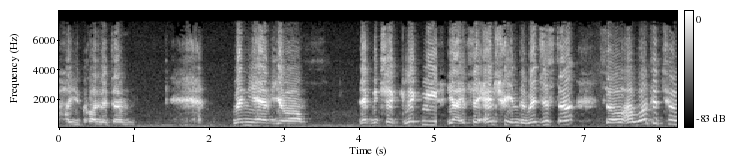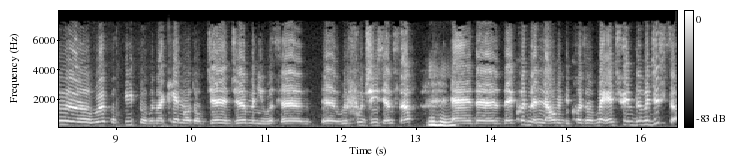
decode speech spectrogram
how you call it. Um, when you have your, let me check. Let me. Yeah, it's an entry in the register. So I wanted to uh, work with people when I came out of jail in Germany with um, uh, refugees and stuff, mhm and uh, they couldn't allow me because of my entry in the register.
